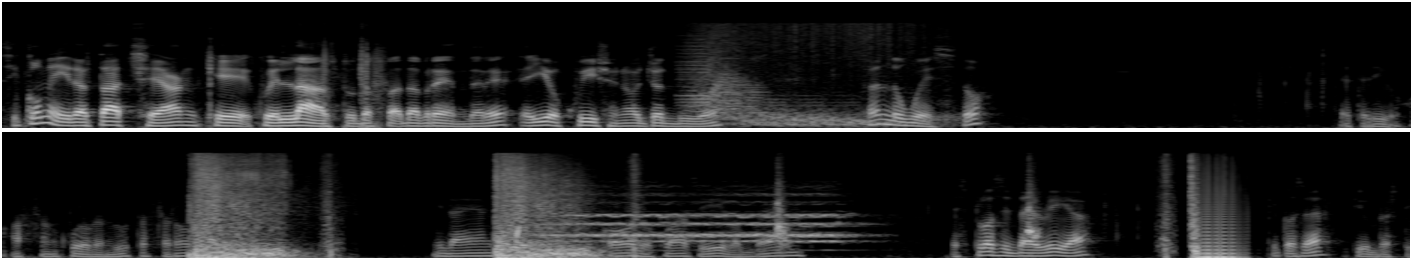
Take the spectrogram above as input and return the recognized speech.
Siccome in realtà c'è anche quell'altro da, da prendere e io qui ce ne ho già due, prendo questo e ti dico, affanculo prendo tutta sta roba. Mi dai anche un coso qua, sì, va bene. Explosive Diarrhea? Che cos'è? Puberty,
